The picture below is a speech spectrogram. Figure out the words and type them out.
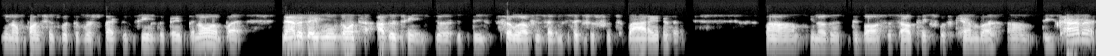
you know functions with the respective teams that they've been on, but now that they've moved on to other teams, the, the Philadelphia 76ers for Tobias and um, you know, the, the Boston Celtics with Kemba. Um, do you kind of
